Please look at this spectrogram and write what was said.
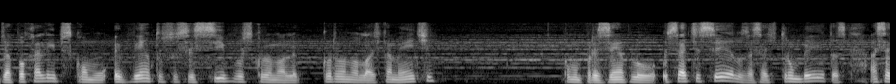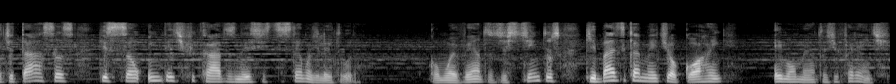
de Apocalipse como eventos sucessivos cronologicamente como por exemplo os sete selos, as sete trombetas, as sete taças que são identificados nesse sistema de leitura, como eventos distintos que basicamente ocorrem em momentos diferentes.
